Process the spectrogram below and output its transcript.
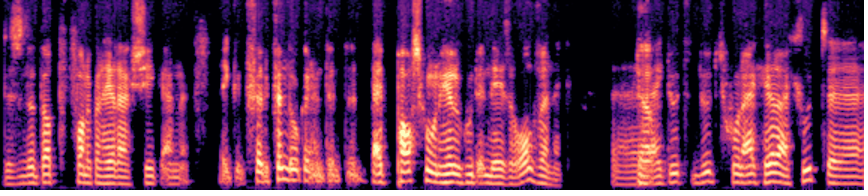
Dus dat, dat vond ik wel heel erg chic. En eh, ik, ik vind, ik vind ook, een- een- een- hij past gewoon heel goed in deze rol, vind ik. Eh, Ja. Hij doet, doet het gewoon echt heel erg goed. eh,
